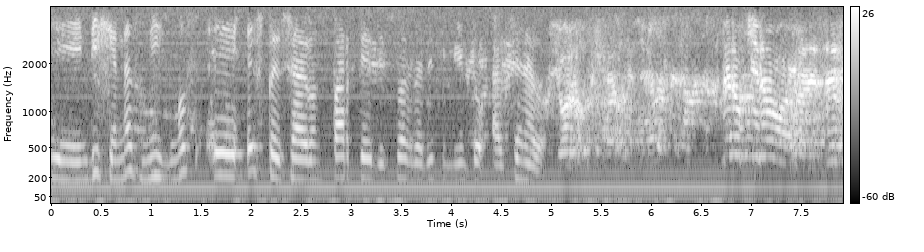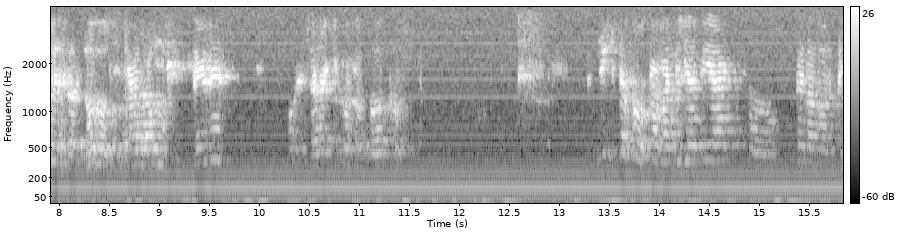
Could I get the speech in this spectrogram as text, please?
indígenas mismos eh, expresaron parte de su agradecimiento al senador. Yo Primero quiero agradecerles a todos y cada uno de ustedes por estar aquí con nosotros. senador de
